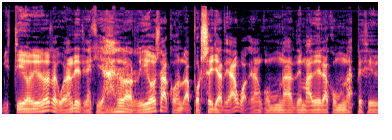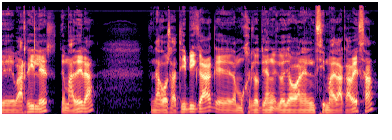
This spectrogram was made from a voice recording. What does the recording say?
mis tíos y eso recuerdan que tenían que ir a los ríos a, por sellas de agua, que eran como unas de madera, como una especie de barriles de madera, una cosa típica que la mujer lo, llevaban encima de la cabeza,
